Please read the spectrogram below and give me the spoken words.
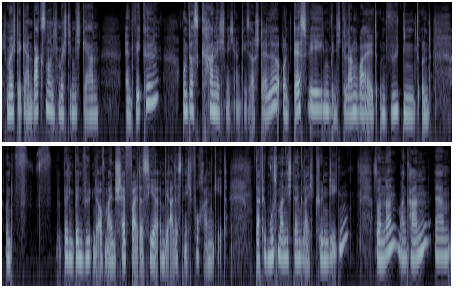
Ich möchte gern wachsen und ich möchte mich gern entwickeln. und das kann ich nicht an dieser Stelle. Und deswegen bin ich gelangweilt und wütend und, und bin, bin wütend auf meinen Chef, weil das hier irgendwie alles nicht vorangeht. Dafür muss man nicht dann gleich kündigen, sondern man kann ähm,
